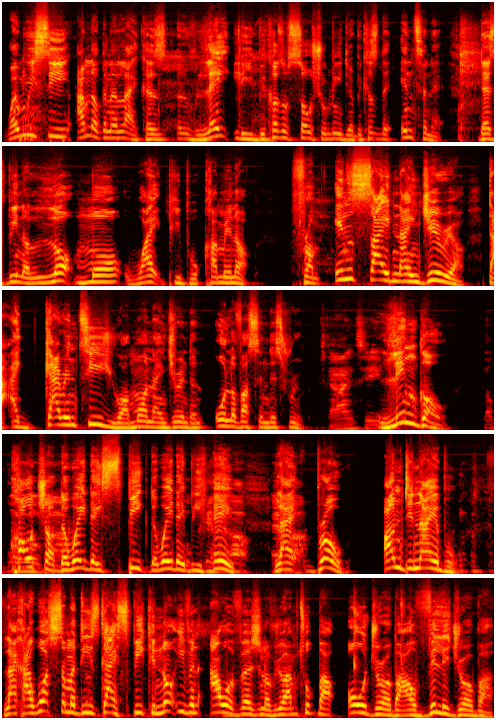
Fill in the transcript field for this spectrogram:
when we see, I'm not gonna lie, because lately, because of social media, because of the internet, there's been a lot more white people coming up from inside Nigeria that I guarantee you are more Nigerian than all of us in this room. Guarantee. Lingo, culture, the way they speak, the way they behave, like bro, undeniable. like I watch some of these guys speaking, not even our version of you. I'm talking about old Yoruba, our village Yoruba,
